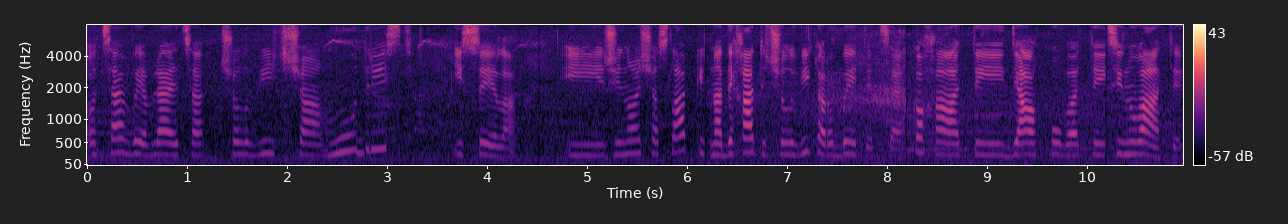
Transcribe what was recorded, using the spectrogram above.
Оце виявляється чоловіча мудрість і сила. І жіноча слабкість надихати чоловіка робити це, кохати, дякувати, цінувати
